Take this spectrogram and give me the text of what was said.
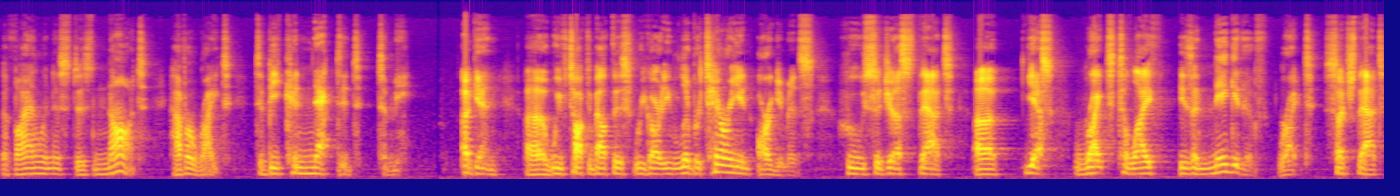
the violinist does not have a right to be connected to me. Again, uh, we've talked about this regarding libertarian arguments who suggests that, uh, yes, right to life is a negative right, such that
